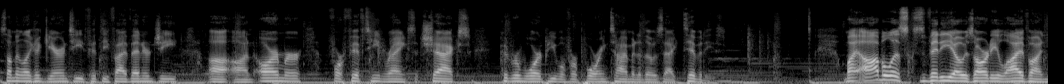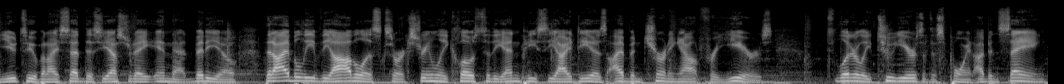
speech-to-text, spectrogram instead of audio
Something like a guaranteed 55 energy uh, on armor for 15 ranks at Shaxx could reward people for pouring time into those activities. My obelisks video is already live on YouTube, and I said this yesterday in that video that I believe the obelisks are extremely close to the NPC ideas I've been churning out for years. Literally two years at this point. I've been saying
